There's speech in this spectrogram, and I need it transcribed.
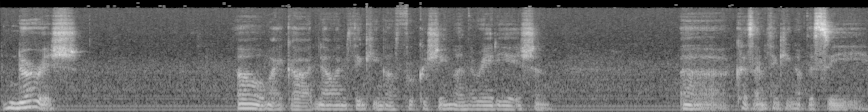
nourish. Oh my God, now I'm thinking of Fukushima and the radiation because uh, I'm thinking of the sea.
